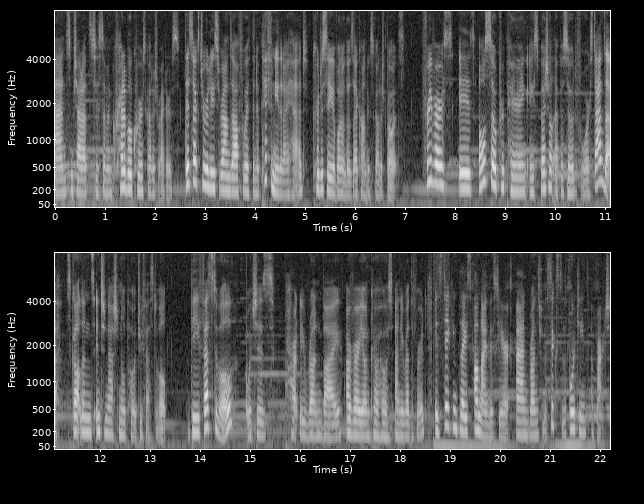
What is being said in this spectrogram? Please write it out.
and some shoutouts to some incredible queer Scottish writers. This extra release rounds off with an epiphany that I had, courtesy of one of those iconic Scottish poets. Freeverse is also preparing a special episode for Stanza, Scotland's International Poetry Festival. The festival, which is partly run by our very own co host Annie Rutherford, is taking place online this year and runs from the 6th to the 14th of March.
